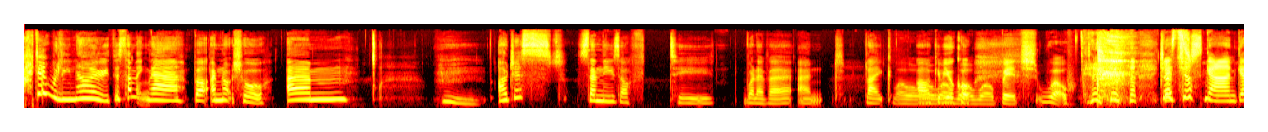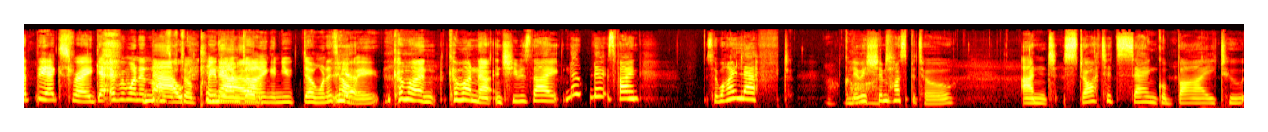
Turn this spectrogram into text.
I don't really know. There's something there, but I'm not sure. Um, hmm. I'll just send these off to whatever and like, Whoa, whoa, I'll whoa, give you a call. Whoa, whoa, bitch. Whoa. get your scan, get the x ray, get everyone in the hospital. Clearly, I'm dying and you don't want to tell Yeah, me. Come on, come on now. And she was like, no, no, it's fine. So I left Oh, Lewisham Hospital and started saying goodbye to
